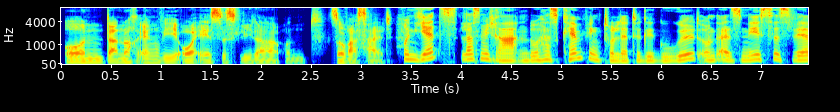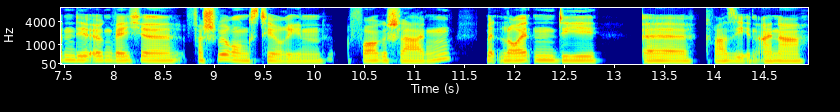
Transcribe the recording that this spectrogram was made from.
und dann noch irgendwie Oasis-Lieder und sowas halt. Und jetzt, lass mich raten, du hast Campingtoilette gegoogelt und als nächstes werden dir irgendwelche Verschwörungstheorien vorgeschlagen mit Leuten, die äh, quasi in einer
